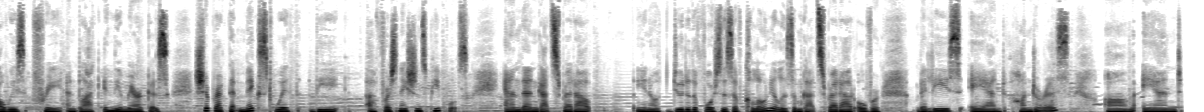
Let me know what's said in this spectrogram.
always free and black in the Americas, shipwreck that mixed with the uh, First Nations peoples and then got spread out you know, due to the forces of colonialism, got spread out over Belize and Honduras. Um, and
